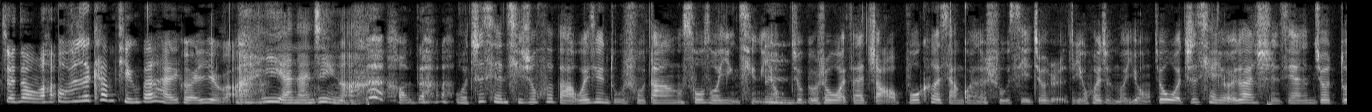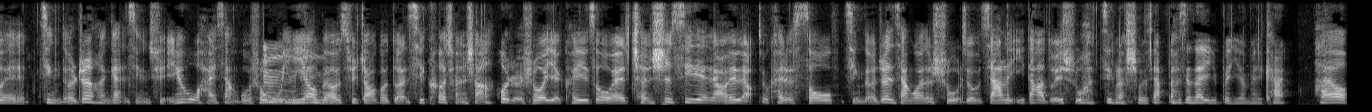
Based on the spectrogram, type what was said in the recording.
真的吗？我不是看评分还可以吗？哎一言难尽啊。好的，我之前其实会把微信读书当搜索引擎用，就比如说我在找播客相关的书籍，就是也会这么用。就我之前有一段时间就对景德镇很感兴趣，因为我还想过说五一要不要去找个短期课程上，或者。说也可以作为城市系列聊一聊，就开始搜景德镇相关的书，就加了一大堆书进了书架，到现在一本也没开。还有，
